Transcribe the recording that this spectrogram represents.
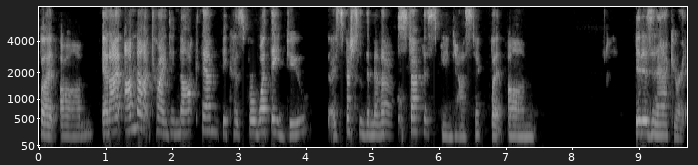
But um, and I, I'm not trying to knock them because for what they do, especially the medical stuff, is fantastic. But um, it is inaccurate,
